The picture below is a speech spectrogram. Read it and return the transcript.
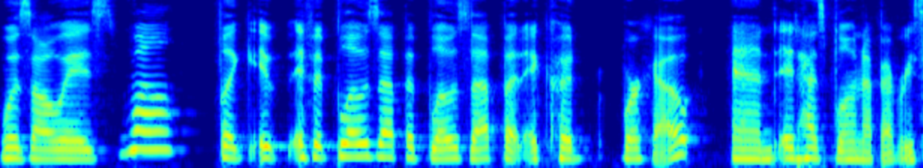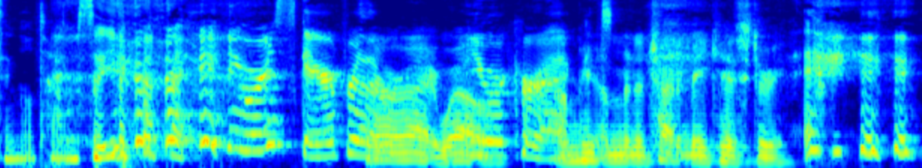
was always, well, like if, if it blows up, it blows up, but it could work out. And it has blown up every single time. So you, you were scared for the All right, well, You were correct. I'm, I'm going to try to make history.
